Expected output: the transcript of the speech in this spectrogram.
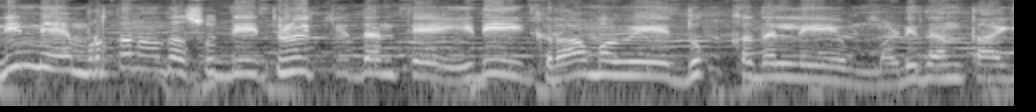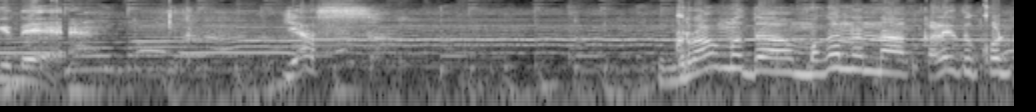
ನಿನ್ನೆ ಮೃತನಾದ ಸುದ್ದಿ ತಿಳಿಯುತ್ತಿದ್ದಂತೆ ಇಡೀ ಗ್ರಾಮವೇ ದುಃಖದಲ್ಲಿ ಮಡಿದಂತಾಗಿದೆ. ಎಸ್ ಗ್ರಾಮದ ಮಗನನ್ನ ಕಳೆದುಕೊಂಡ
